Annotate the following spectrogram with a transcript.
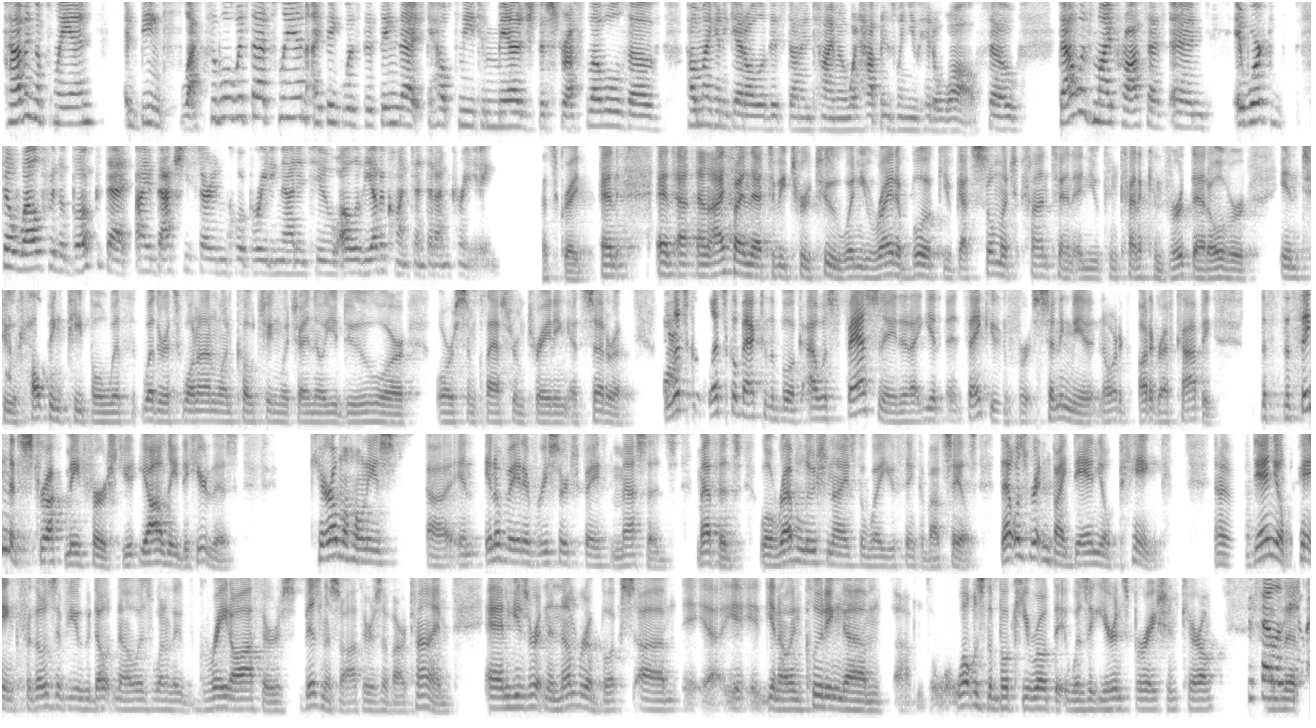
having a plan and being flexible with that plan, I think was the thing that helped me to manage the stress levels of how am I going to get all of this done in time and what happens when you hit a wall. So that was my process. And it worked so well for the book that I've actually started incorporating that into all of the other content that I'm creating. That's great. And and uh, and I find that to be true too. When you write a book, you've got so much content and you can kind of convert that over into helping people with whether it's one-on-one coaching, which I know you do, or or some classroom training, et cetera. Yeah. Well, let's go let's go back to the book. I was fascinated. I get thank you for sending me an autograph copy. The, the thing that struck me first, you, y'all need to hear this. Carole Mahoney's uh, in innovative research-based methods methods will revolutionize the way you think about sales. That was written by Daniel Pink. Now, Daniel Pink, for those of you who don't know, is one of the great authors, business authors of our time, and he's written a number of books. Um, you know, including um, um, what was the book he wrote? That was it your inspiration, Carole? To sell is human.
